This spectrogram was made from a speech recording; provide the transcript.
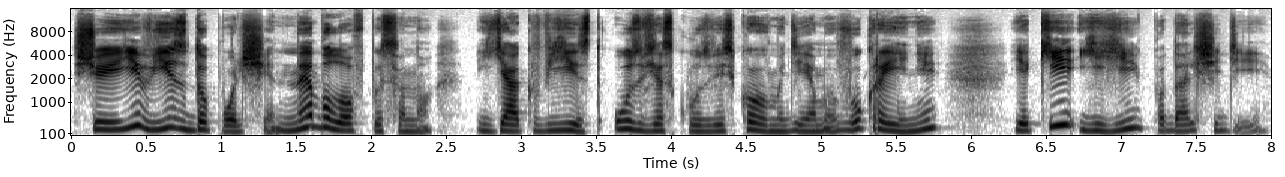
що її в'їзд до Польщі не було вписано як в'їзд у зв'язку з військовими діями в Україні, які її подальші дії?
